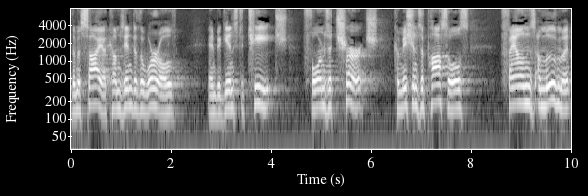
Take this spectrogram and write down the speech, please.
the Messiah comes into the world and begins to teach, forms a church, commissions apostles, founds a movement.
